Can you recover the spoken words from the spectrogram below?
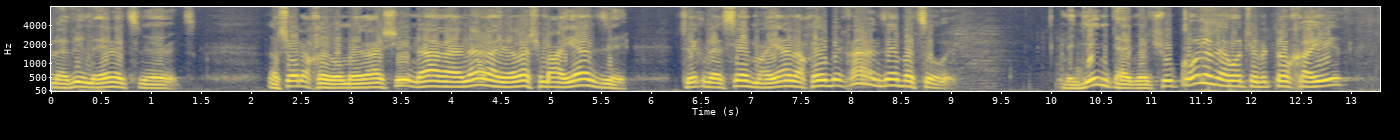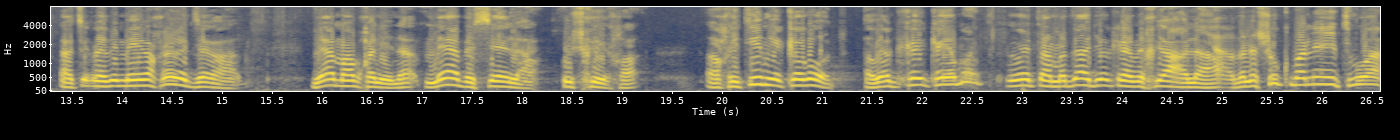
להביא מארץ לארץ. לשון אחר אומר רש"י, נערה נערה, אם ממש מעיין זה, צריך להסב מעיין אחר בכאן, זה בצורת. מדינתא, אם יבשו כל הנערות שבתוך העיר, אז צריך להביא מעיר אחרת, זה רעב. ואמר חנינא, מאה בסלע ושכיחה, החיטים יקרות, אבל קיימות. זאת אומרת, המדד יוקר המחיה עלה, אבל השוק מלא תבואה.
